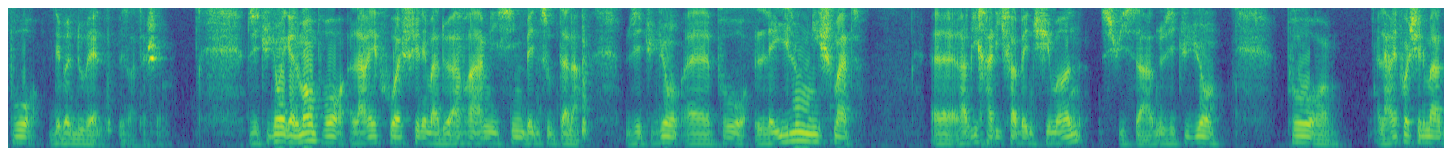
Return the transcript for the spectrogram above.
pour des bonnes nouvelles, Bezrat. Nous étudions également pour la réfoua chez les de Avraham Nissim Ben Sultana. Nous étudions euh, pour Leilun Nishmat, euh, Rabbi Khalifa Ben Shimon, Suissa. Nous étudions pour la Refoua Shelma,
